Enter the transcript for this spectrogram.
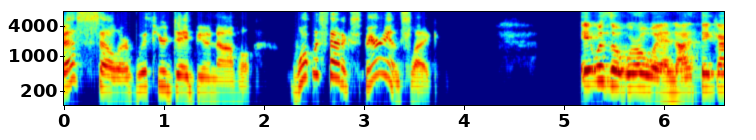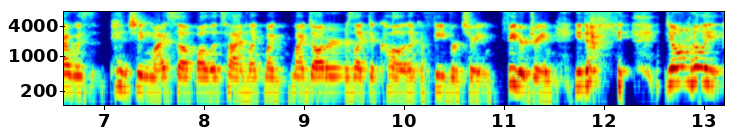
bestseller with your debut novel. What was that experience like? It was a whirlwind. I think I was pinching myself all the time. Like my, my daughters like to call it like a fever dream, fever dream. You don't, you don't really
